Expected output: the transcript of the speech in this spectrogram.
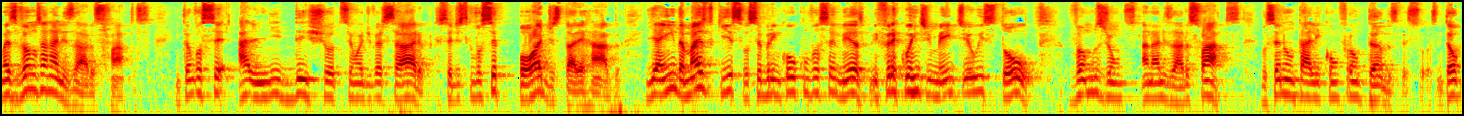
Mas vamos analisar os fatos. Então você ali deixou de ser um adversário, porque você disse que você pode estar errado. E ainda mais do que isso, você brincou com você mesmo. E frequentemente eu estou vamos juntos analisar os fatos. Você não está ali confrontando as pessoas. Então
